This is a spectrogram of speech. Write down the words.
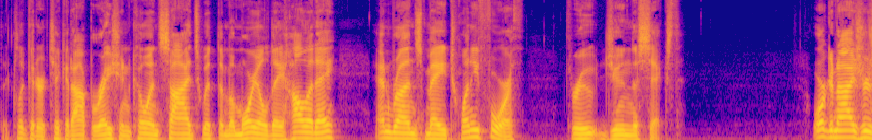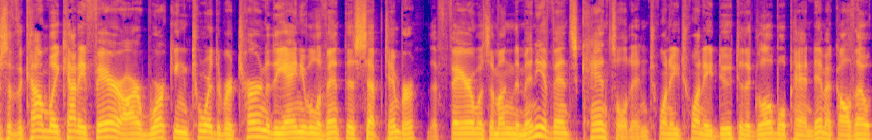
The click it or ticket operation coincides with the Memorial Day holiday and runs May 24th through June the 6th. Organizers of the Conway County Fair are working toward the return of the annual event this September. The fair was among the many events canceled in 2020 due to the global pandemic, although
